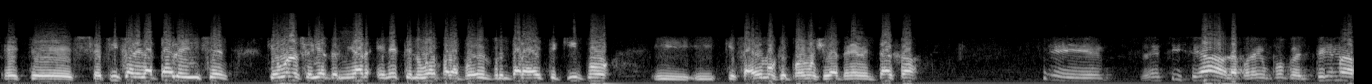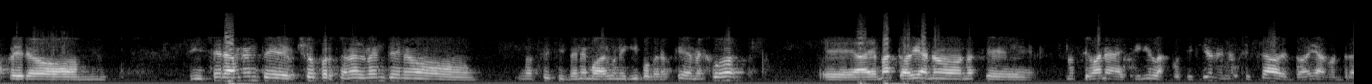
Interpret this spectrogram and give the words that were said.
este, se fijan en la tabla y dicen que bueno sería terminar en este lugar para poder enfrentar a este equipo y, y que sabemos que podemos llegar a tener ventaja. Eh sí, se habla por ahí un poco del tema, pero mm, sinceramente yo personalmente no, no sé si tenemos algún equipo que nos quede mejor. Eh, además todavía no, no se no se van a definir las posiciones, no se sabe todavía contra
